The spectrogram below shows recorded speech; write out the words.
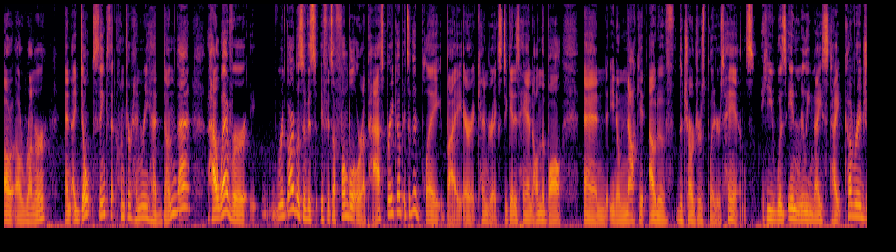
a, a runner. And I don't think that Hunter Henry had done that. However, regardless of it's, if it's a fumble or a pass breakup, it's a good play by Eric Kendricks to get his hand on the ball and you know knock it out of the Chargers player's hands. He was in really nice tight coverage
